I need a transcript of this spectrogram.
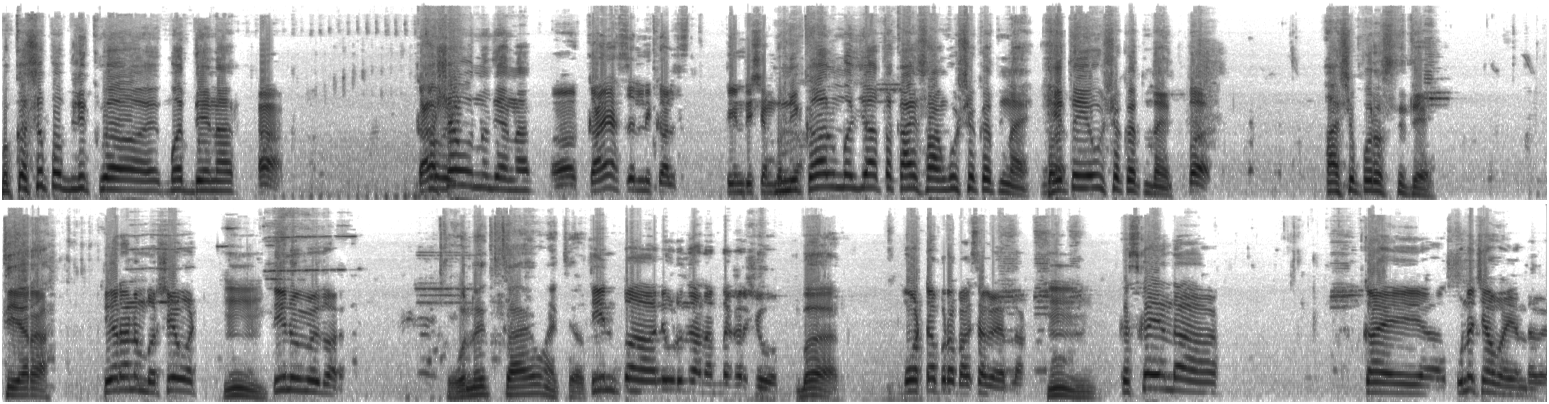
मग कसं पब्लिक मत देणार? हा? कशावरनं देणार? अं, काय असेल निकाल तीन डिसेंबर निकाल म्हणजे आता काय सांगू शकत नाही. हे तर येऊ शकत नाहीत. बर. अशी परिस्थिती आहे. तेरा. तेरा नंबर शेवट. हम्म. तीन उमेदवार. कोण आहेत काय माहिती आता. तीन प- निवडून जाणार नगरसेवक बर. मोठा प्रभाग सगळ्यातला. हम्म. कसं काय यंदा? काय अं, कुणाची हवा आहे यंदा काय?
